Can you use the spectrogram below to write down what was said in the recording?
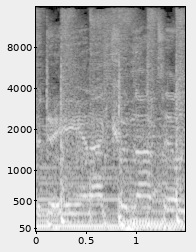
today, and I could not tell you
